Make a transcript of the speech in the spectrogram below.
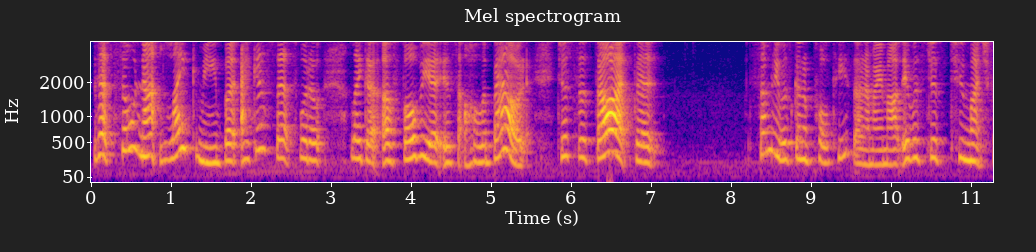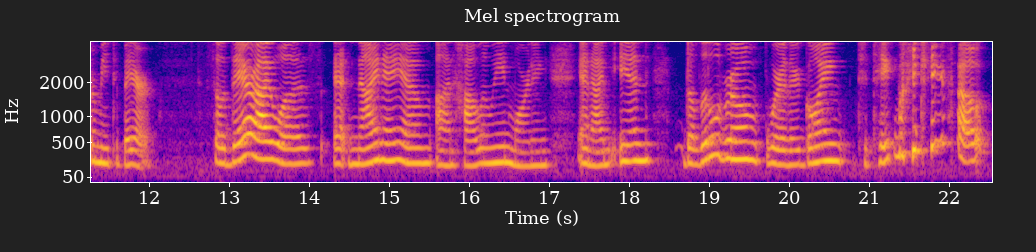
That's so not like me, but I guess that's what a like a, a phobia is all about. Just the thought that somebody was going to pull teeth out of my mouth. It was just too much for me to bear. So there I was at 9 a.m. on Halloween morning, and I'm in the little room where they're going to take my teeth out.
